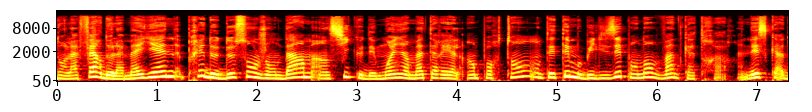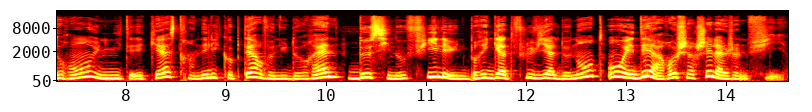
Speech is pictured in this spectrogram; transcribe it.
Dans l'affaire de la Mayenne, près de 200 gendarmes ainsi que des moyens matériels importants ont été mobilisés pendant 24 heures. Un escadron, une unité équestre, un hélicoptère venu de Rennes, deux cynophiles et une brigade fluviale de Nantes ont aidé à rechercher la jeune fille.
